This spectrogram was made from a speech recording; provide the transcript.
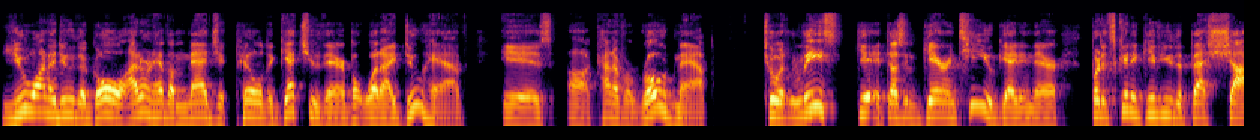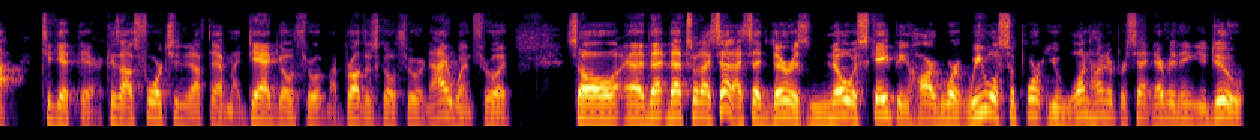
you want to do the goal. I don't have a magic pill to get you there, but what I do have is uh, kind of a roadmap to at least get it doesn't guarantee you getting there, but it's going to give you the best shot to get there. Because I was fortunate enough to have my dad go through it, my brothers go through it, and I went through it. So uh, that that's what I said. I said there is no escaping hard work. We will support you 100% in everything you do,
